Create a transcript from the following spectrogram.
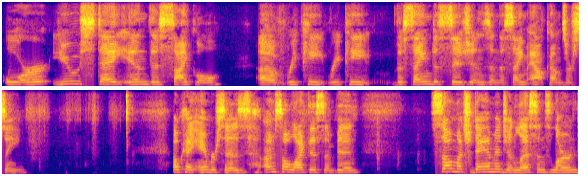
or you stay in this cycle of repeat, repeat, the same decisions and the same outcomes are seen. Okay, Amber says, I'm so like this and been so much damage and lessons learned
